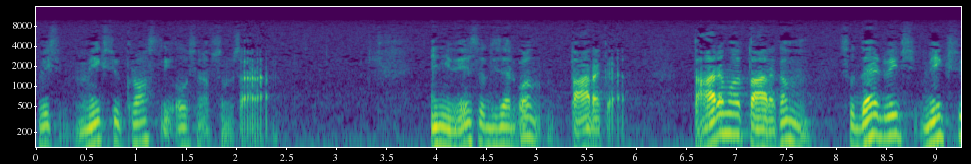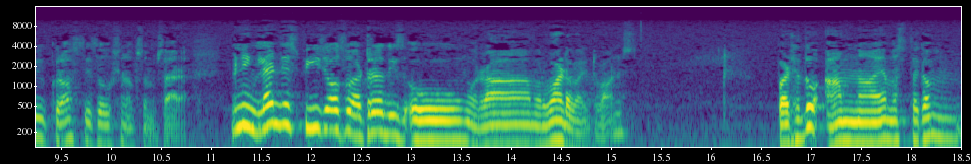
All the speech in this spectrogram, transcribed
which makes you cross the ocean of samsara. Anyway, so these are called taraka. Taram or tarakam. So that which makes you cross this ocean of samsara. Meaning, let this speech also utter this Om or Ram or whatever it wants. Mastakam.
